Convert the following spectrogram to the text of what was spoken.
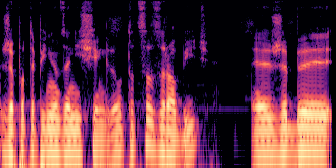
że po te pieniądze nie sięgną. To co zrobić, e, żeby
